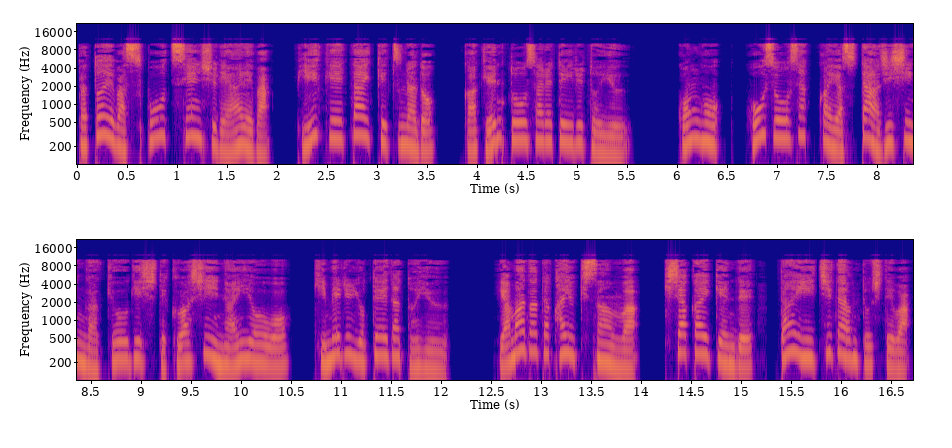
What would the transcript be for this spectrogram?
例えばスポーツ選手であれば、PK 対決などが検討されているという。今後、放送作家やスター自身が協議して詳しい内容を決める予定だという。山田孝之さんは記者会見で第一弾としては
